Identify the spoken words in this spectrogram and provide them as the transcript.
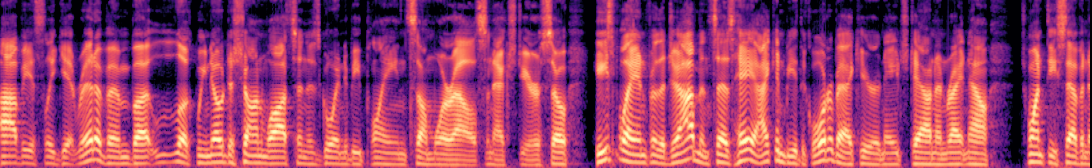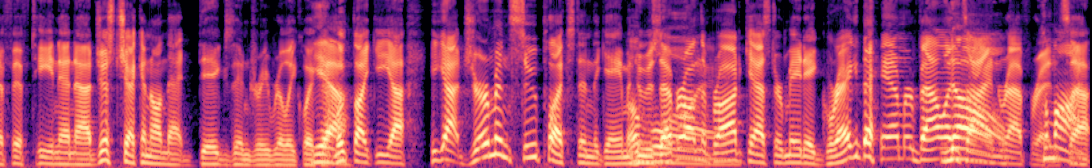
obviously get rid of him. But look, we know Deshaun Watson is going to be playing somewhere else next year. So he's playing for the job and says, hey, I can be the quarterback here in H Town. And right now, 27 to 15 and uh, just checking on that Diggs injury really quick. Yeah. It looked like he uh, he got German suplexed in the game and Oh, who's ever on the broadcaster made a Greg the Hammer Valentine No. reference. Come on. Uh,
